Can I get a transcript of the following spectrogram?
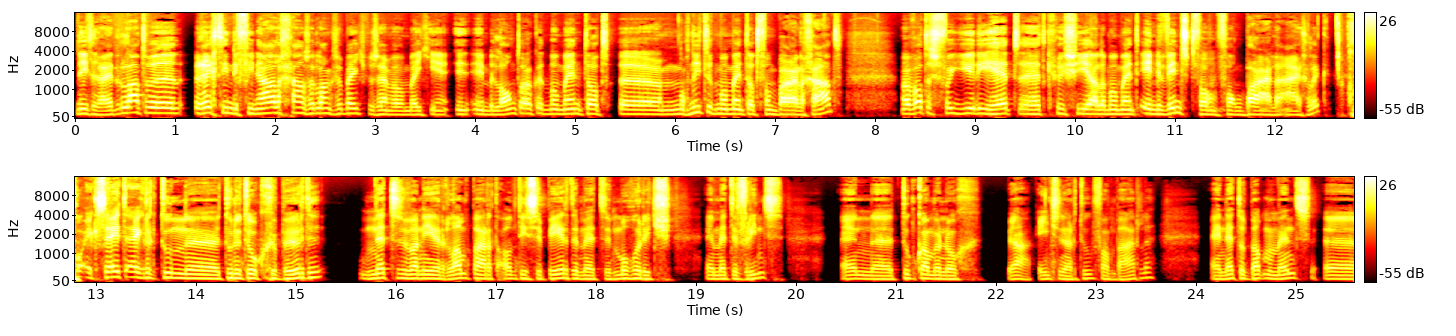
niet rijden. Laten we richting de finale gaan zo langs een beetje. We zijn wel een beetje in, beland ook. Het moment dat, eh, nog niet het moment dat Van Baarle gaat. Maar wat is voor jullie het, het cruciale moment in de winst van Van Baarle eigenlijk? Goh, ik zei het eigenlijk toen, eh, toen het ook gebeurde. Net wanneer Lampaard anticipeerde met Mohoric en met de vriend. En eh, toen kwam er nog ja, eentje naartoe van Baarle. En net op dat moment eh,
